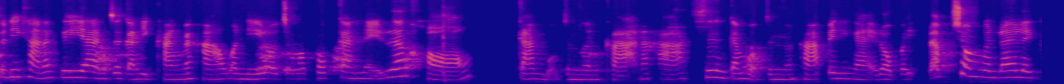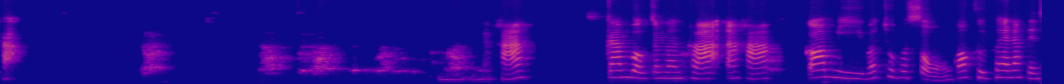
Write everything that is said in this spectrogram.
สวัสดีค่ะนักเรียนเจอกันอีกครั้งนะคะ วันนี้เราจะมาพบกันในเรื่องของการบวกจำนวนคระนะคะ ซึ่งการบวกจำนวนคระเป็นยังไงเราไปรับชมกันได้เลยค่ะนะคะ การบวกจำนวนคระนะคะ ก็มีวัตถุประสงค์ก็คือเพื่อให้นักเรียน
